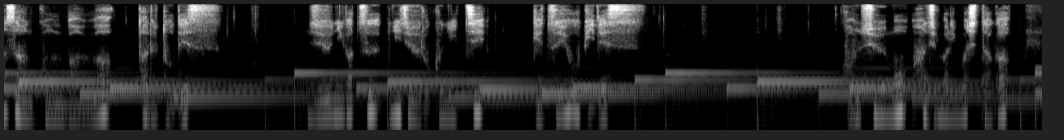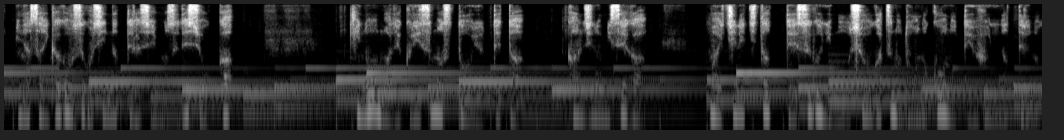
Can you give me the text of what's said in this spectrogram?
皆さんこんばんは、タルトです。12月26日、月曜日です。今週も始まりましたが、皆さんいかがお過ごしになってらっしゃいますでしょうか？昨日までクリスマスと言ってた感じの店が、まあ一日経ってすぐにもう正月のどうのこうのっていう風になってるのが、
